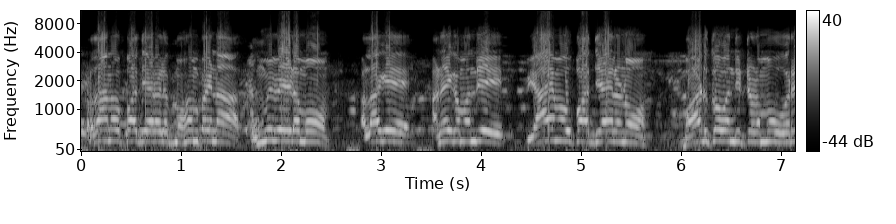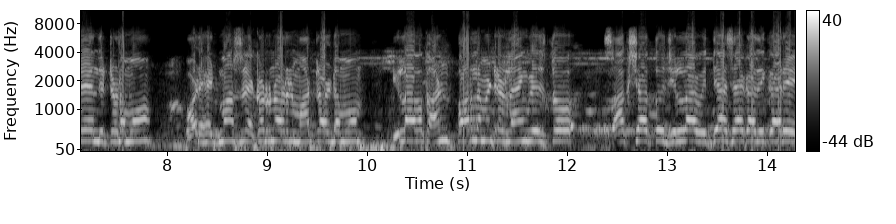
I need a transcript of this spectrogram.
ప్రధానోపాధ్యాయుల మొహం పైన ఉమ్మి వేయడము అలాగే అనేక మంది వ్యాయామ ఉపాధ్యాయులను వాడుకోవని తిట్టడము ఒరే అని తిట్టడము వాడు హెడ్ మాస్టర్ ఎక్కడున్నాడని మాట్లాడడము ఇలా ఒక అన్పార్లమెంటరీ లాంగ్వేజ్తో సాక్షాత్తు జిల్లా విద్యాశాఖ అధికారి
